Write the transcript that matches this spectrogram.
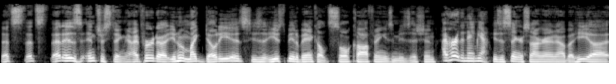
That's that's that is interesting. I've heard. Uh, you know who Mike Doughty is? He's a, he used to be in a band called Soul Coughing. He's a musician. I've heard the name. Yeah. He's a singer songwriter now, but he uh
